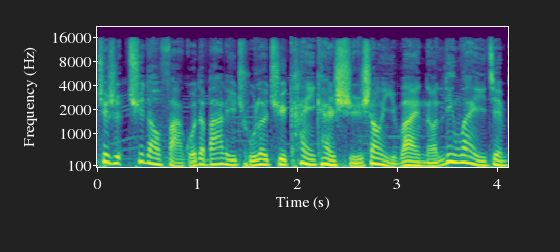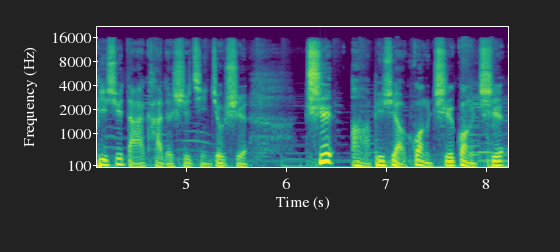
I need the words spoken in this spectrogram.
确实去到法国的巴黎，除了去看一看时尚以外呢，另外一件必须打卡的事情就是吃啊，必须要逛吃逛吃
